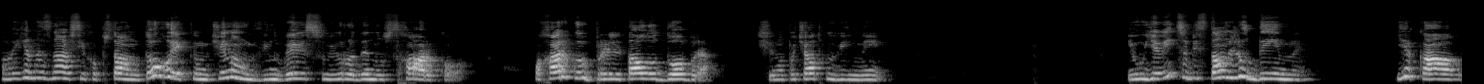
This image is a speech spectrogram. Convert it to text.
Але я не знаю всіх обставин того, яким чином він вивіз свою родину з Харкова. По Харкову прилітало добре, ще на початку війни. І уявіть собі стан людини, яка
